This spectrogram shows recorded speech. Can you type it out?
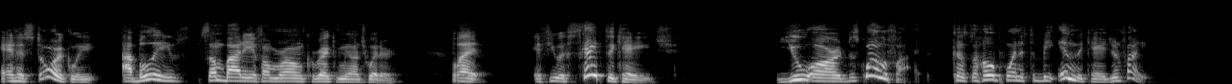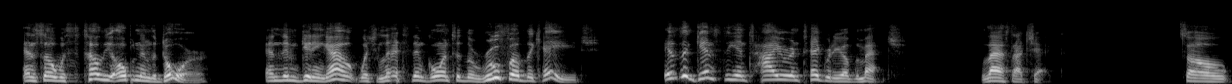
And historically, I believe somebody, if I'm wrong, correct me on Twitter. But if you escape the cage, you are disqualified because the whole point is to be in the cage and fight. And so with Tully opening the door and then getting out, which led to them going to the roof of the cage, is against the entire integrity of the match. Last I checked. So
